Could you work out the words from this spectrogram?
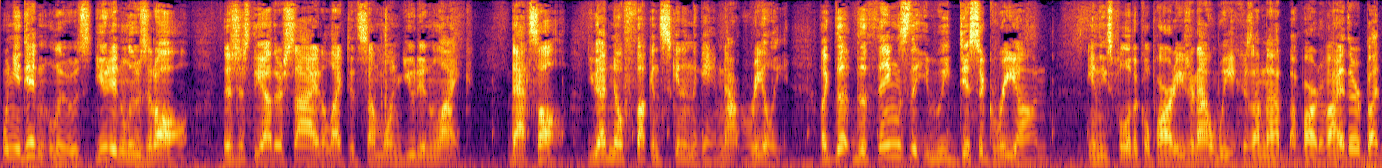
when you didn't lose. You didn't lose at all. There's just the other side elected someone you didn't like. That's all. You had no fucking skin in the game. Not really. Like the the things that we disagree on in these political parties, are not we, because I'm not a part of either, but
